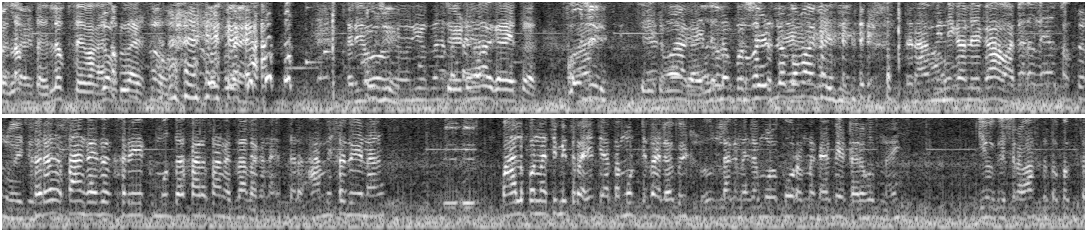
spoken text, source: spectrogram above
लपतय लपतय बघा तर ह्यो- ह्यो झाला. फौजी शेट मागायचं लपून शेट लोकं बसत. मागायची. तर आम्ही निघालोय गावात. खरं सांगायचं खरं एक मुद्दा खरं सांगायचा झाला का नाही? तर आम्ही सगळे ना बालपणाचे मित्र आहे ते आता मोठे झाल्यावर भेटलो. लग्नाच्या मुळे पोरांना काय भेटायला होत नाही. योगेशराव असतं तर फक्त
